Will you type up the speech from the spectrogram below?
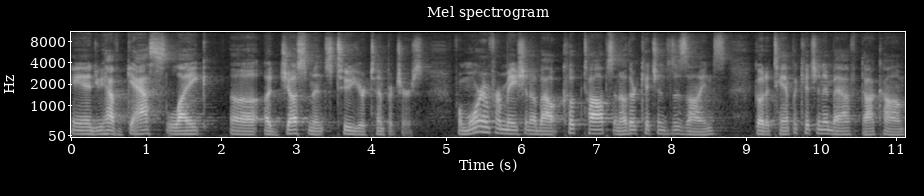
and you have gas-like uh, adjustments to your temperatures. For more information about cooktops and other kitchen designs, go to tampakitchenandbath.com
